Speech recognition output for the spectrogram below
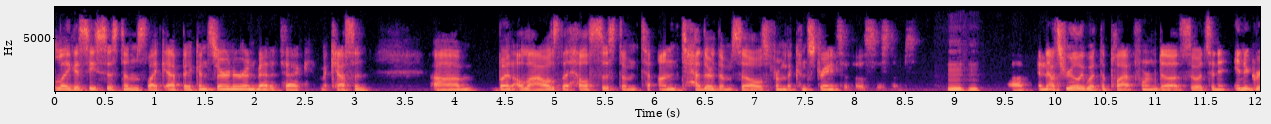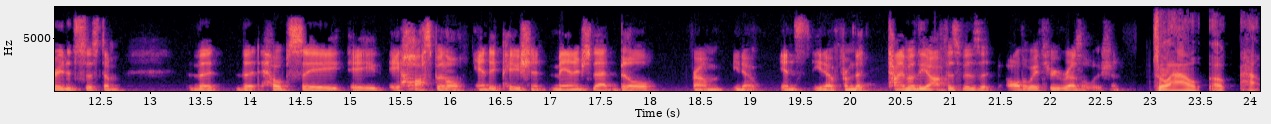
legacy systems like Epic and Cerner and Meditech, McKesson, um, but allows the health system to untether themselves from the constraints of those systems. Mm-hmm. Uh, and that's really what the platform does. So it's an integrated system that that helps a, a, a hospital and a patient manage that bill from you know in you know from the time of the office visit all the way through resolution. So how, uh, how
